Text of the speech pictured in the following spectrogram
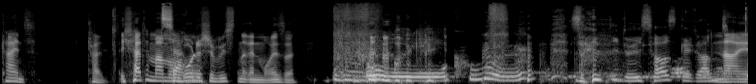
Keins. Keins. Ich hatte mal mongolische Wüstenrennmäuse. Oh, cool. Sind die durchs Haus gerannt? Nein.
